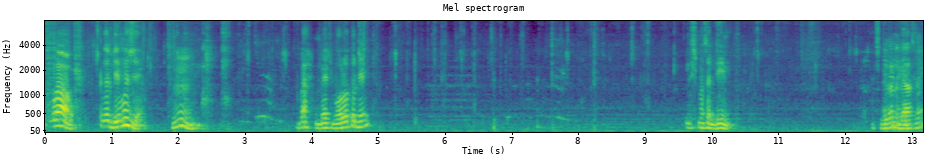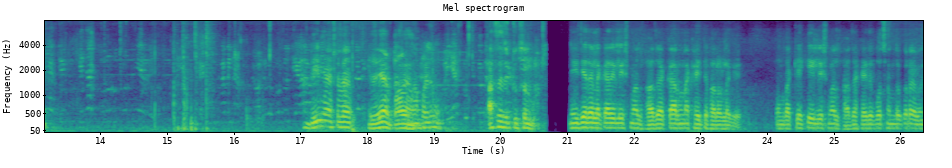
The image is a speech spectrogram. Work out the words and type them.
ওয়াও এটা ডিম আছে হুম বাহ বেশ বড় তো ডিম ইলিশ মাছের ডিম জীবনে দেওয়া নেই ডিম আসলে রেয়ার পাওয়া না। দেবো আছে যে টুক চলবো নিজের এলাকার ইলিশ মাছ ভাজা কার না খাইতে ভালো লাগে? তোমরা কে কে ইলিশ মাছ ভাজা খাইতে পছন্দ করো এবং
